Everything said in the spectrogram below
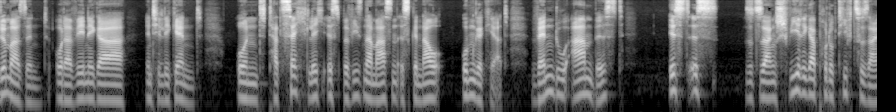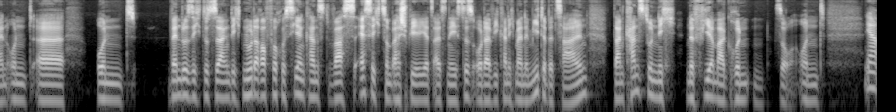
dümmer sind oder weniger intelligent. Und tatsächlich ist bewiesenermaßen es genau umgekehrt. Wenn du arm bist, ist es sozusagen schwieriger, produktiv zu sein und, äh, und wenn du sich sozusagen dich nur darauf fokussieren kannst, was esse ich zum Beispiel jetzt als nächstes oder wie kann ich meine Miete bezahlen, dann kannst du nicht eine Firma gründen. So und ja.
